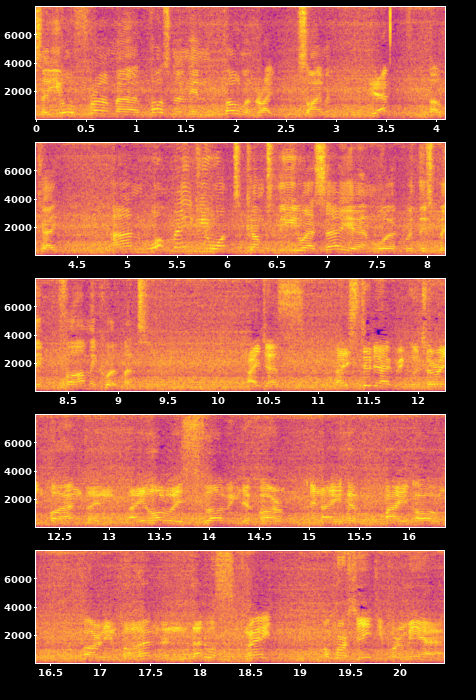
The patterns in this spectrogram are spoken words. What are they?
So you're from uh, Poznan in Poland, right, Szymon? Yeah. Okay. And what made you want to come to the USA and work with this big farm equipment? I just I study agriculture in Poland and I always loving the farm and I have my own farm in Poland and that was great opportunity for me uh,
